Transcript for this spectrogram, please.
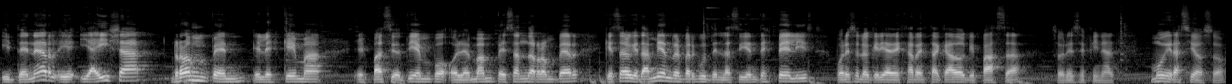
y tener, y, y ahí ya rompen el esquema espacio-tiempo o lo van empezando a romper, que es algo que también repercute en las siguientes pelis, por eso lo quería dejar destacado que pasa sobre ese final. Muy gracioso,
